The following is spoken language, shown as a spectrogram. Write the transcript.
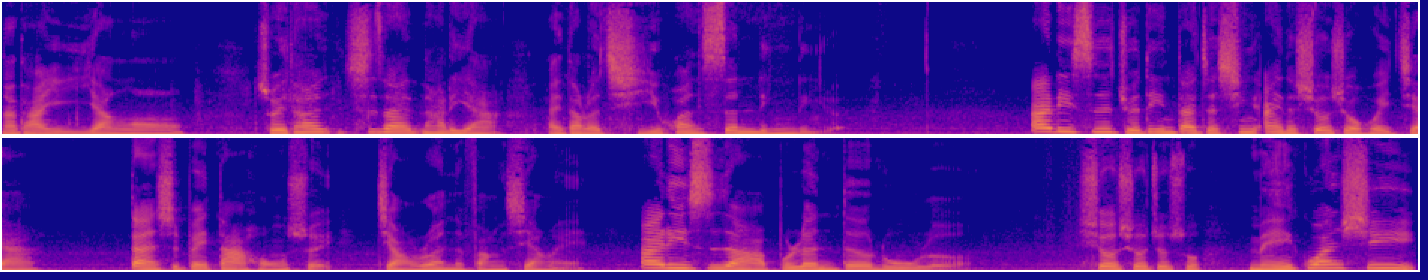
那他也一样哦。所以他是在哪里呀？来到了奇幻森林里了。爱丽丝决定带着心爱的秀秀回家，但是被大洪水搅乱了方向。哎，爱丽丝啊，不认得路了。秀秀就说：“没关系，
